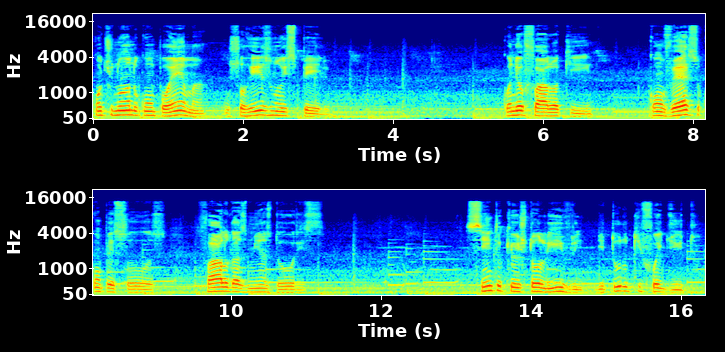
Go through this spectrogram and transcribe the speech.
continuando com o poema, o sorriso no espelho. Quando eu falo aqui, converso com pessoas, falo das minhas dores, sinto que eu estou livre de tudo que foi dito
